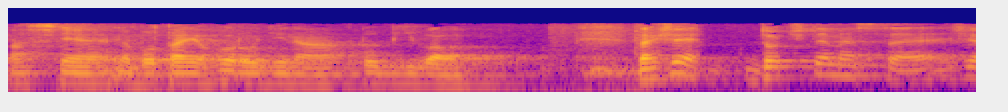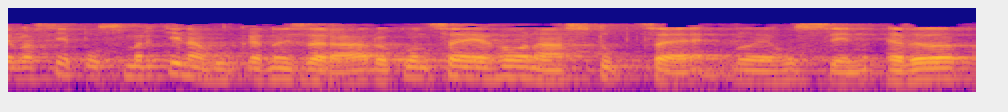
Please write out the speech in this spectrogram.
vlastně, nebo ta jeho rodina pobývala. Takže dočteme se, že vlastně po smrti Nabukadnezara dokonce jeho nástupce, byl jeho syn Evel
